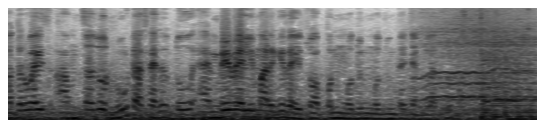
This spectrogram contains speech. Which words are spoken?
अदरवाईज आमचा जो रूट असायचा तो आंबे व्हॅली मार्गे जायचो आपण मधून मधून त्या जंगलातून.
